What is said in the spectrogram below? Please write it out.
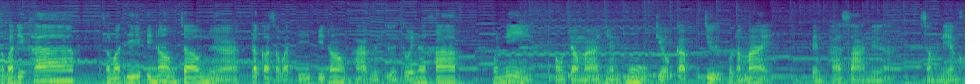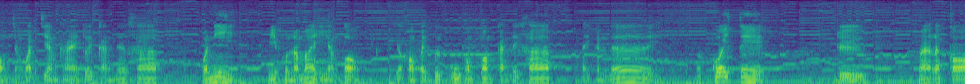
สวัสดีครับ สวัสดีพี่น้องเจ้าเหนือ แล้วก็สวัสดีพี่น้องภาคอื่นๆตัวเนอะครับ วันนี้เราจะมาเรียนรู้เกี่ยวกับจื่อผลไม้ เป็นภาษาเหนือ สำเนียงของจังหวัดเจียงไฮ้ด้วยกันเนอครับ วันนี้มีผลไม้อีกอย่างพ้อง เดี๋ยวเราไปฝึกอู้พร้อม ๆ กันเลยครับ ไปกันเลยมะกล้วยเต้หรือมะละกอ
